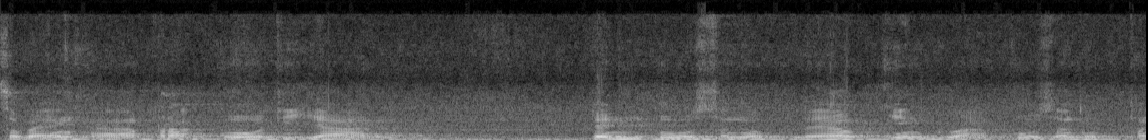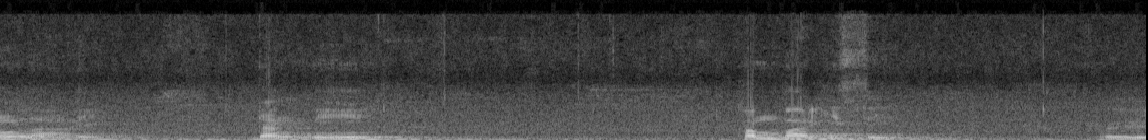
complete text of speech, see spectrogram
แสวงหาพระโพธิญาณ เป็นผู้สงบแล้วยิ่งกว่าผู้สงบทั้งหลาย ดังนี้คำว่าอิสิ หรือ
